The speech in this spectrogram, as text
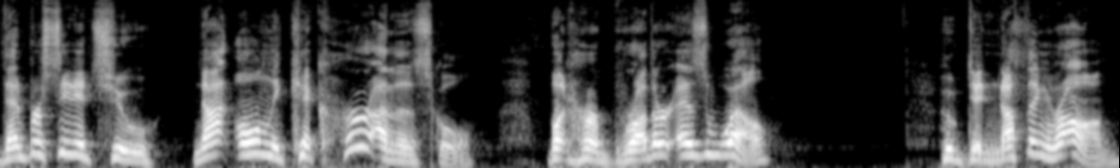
Then proceeded to not only kick her out of the school, but her brother as well, who did nothing wrong.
